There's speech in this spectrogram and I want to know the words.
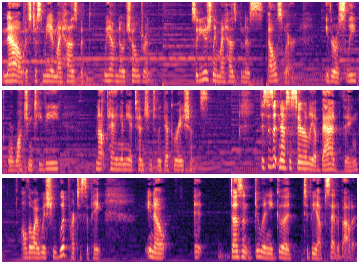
Now it's just me and my husband. We have no children. So usually my husband is elsewhere, either asleep or watching TV, not paying any attention to the decorations. This isn't necessarily a bad thing, although I wish he would participate. You know, it doesn't do any good to be upset about it.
